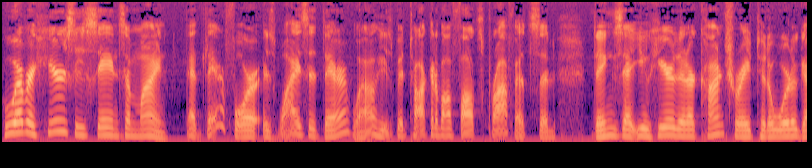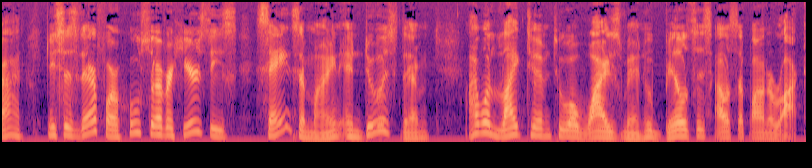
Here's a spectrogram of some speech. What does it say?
whoever hears these sayings of mine, that therefore is why is it there? Well, he's been talking about false prophets and things that you hear that are contrary to the word of God. He says, Therefore, whosoever hears these sayings of mine and doeth them, I would like him to a wise man who builds his house upon a rock.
